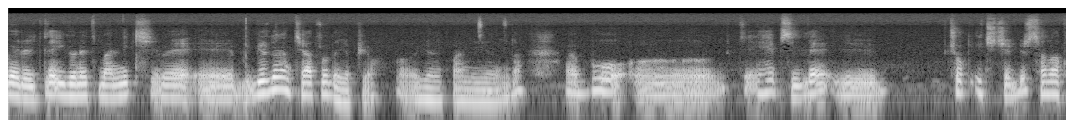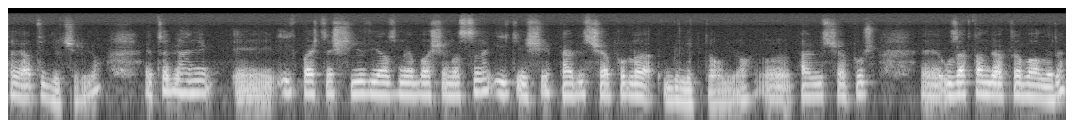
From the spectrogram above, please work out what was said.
böylelikle yönetmenlik ve e, bir dönem tiyatro da yapıyor e, yönetmenliğin yanında. E, bu hepsiyle çok iç içe bir sanat hayatı geçiriyor. E tabi hani ilk başta şiir yazmaya başlaması ilk eşi Perviz Şapur'la birlikte oluyor. Perviz Şapur uzaktan bir akrabaları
